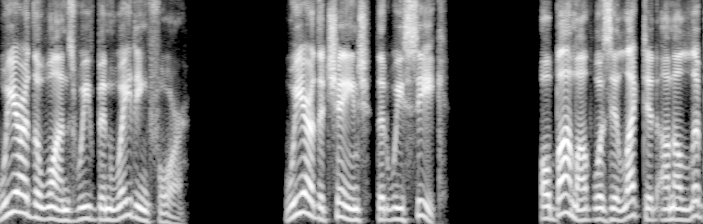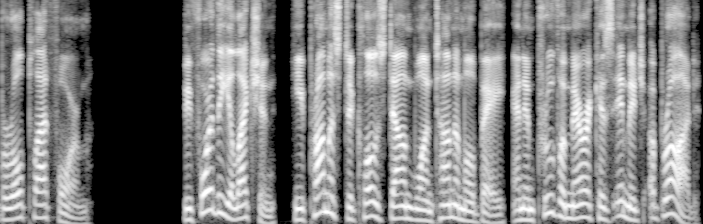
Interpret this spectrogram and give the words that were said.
We are the ones we've been waiting for. We are the change that we seek. Obama was elected on a liberal platform. Before the election, he promised to close down Guantanamo Bay and improve America's image abroad.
